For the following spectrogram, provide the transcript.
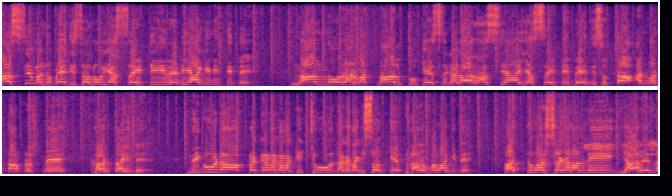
ರಹಸ್ಯವನ್ನು ಭೇದಿಸಲು ಎಸ್ಐಟಿ ರೆಡಿಯಾಗಿ ನಿಂತಿದೆ. ನಾನ್ನೂರ ಅರವತ್ನಾಲ್ಕು ಕೇಸುಗಳ ರಹಸ್ಯ ಎಸ್ಐಟಿ ಭೇದಿಸುತ್ತಾ ಅನ್ನುವಂತಹ ಪ್ರಶ್ನೆ ಕಾಡ್ತಾ ಇದೆ. ನಿಗೂಢ ಪ್ರಕರಣಗಳ ಕಿಚ್ಚು ದಗದಗಿಸೋಕೆ ಪ್ರಾರಂಭವಾಗಿದೆ. ಹತ್ತು ವರ್ಷಗಳಲ್ಲಿ ಯಾರೆಲ್ಲ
